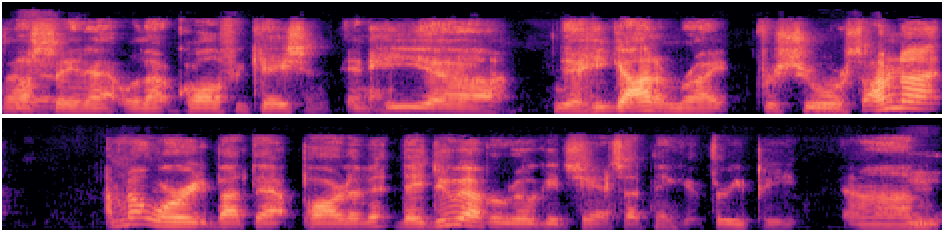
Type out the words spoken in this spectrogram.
I'll yeah. say that without qualification. And he uh yeah he got him right for sure. So I'm not I'm not worried about that part of it. They do have a real good chance, I think, at three Pete. Um, mm.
